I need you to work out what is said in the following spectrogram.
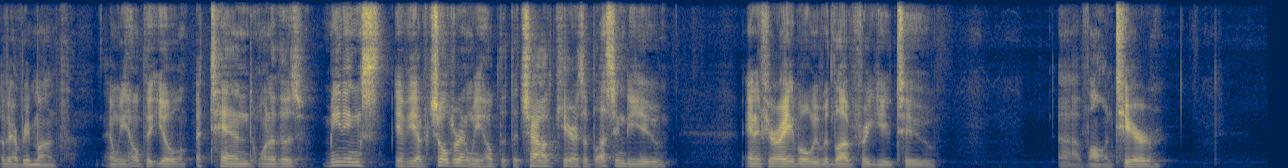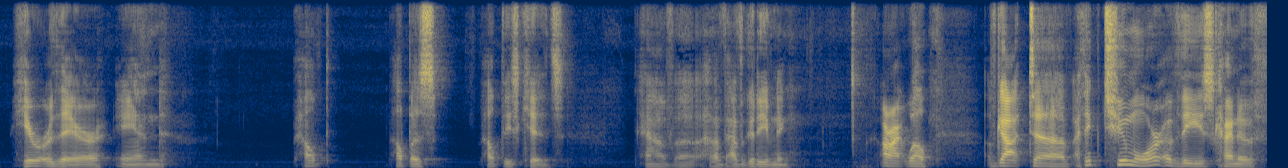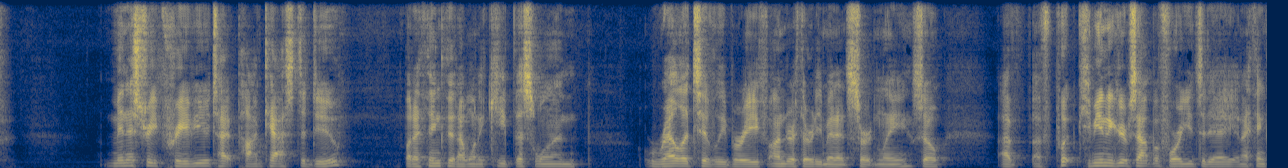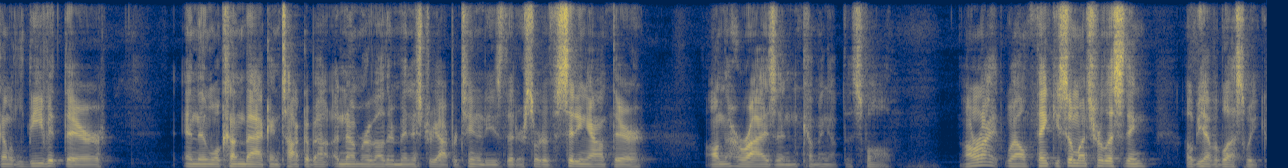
of every month. And we hope that you'll attend one of those meetings. If you have children, we hope that the child care is a blessing to you. And if you're able, we would love for you to uh, volunteer here or there and help help us help these kids have uh, have, have a good evening. All right, well, I've got uh, I think two more of these kind of ministry preview type podcasts to do, but I think that I want to keep this one relatively brief, under 30 minutes, certainly. So I've, I've put community groups out before you today, and I think I'm going to leave it there. and then we'll come back and talk about a number of other ministry opportunities that are sort of sitting out there on the horizon coming up this fall. All right. Well, thank you so much for listening. Hope you have a blessed week.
